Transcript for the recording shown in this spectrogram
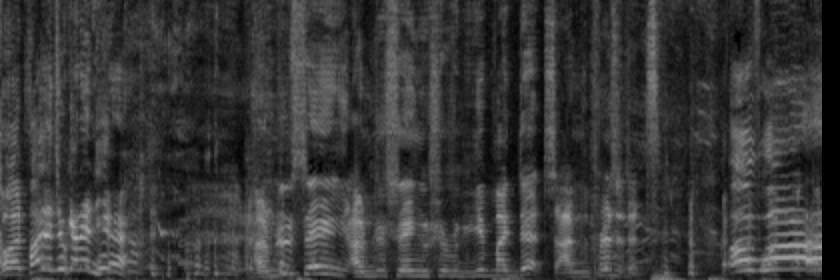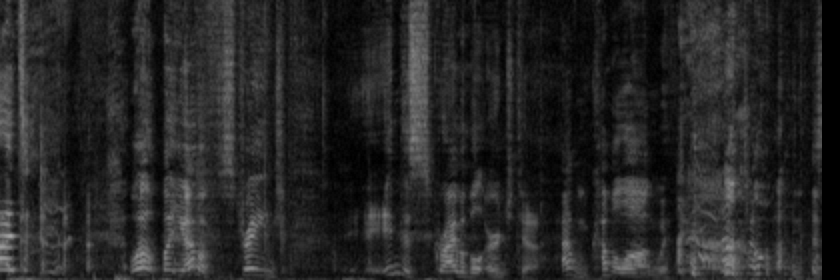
But How did you get in here? I'm just saying. I'm just saying you should forgive my debts. I'm the president. Of what? well, but you have a strange, indescribable urge to have him come along with you.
